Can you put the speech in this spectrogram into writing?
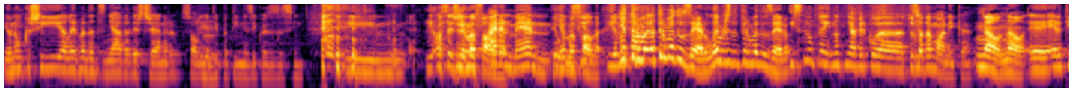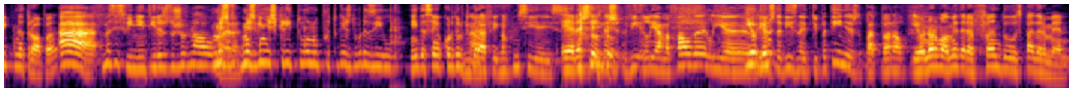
Eu não cresci a ler banda desenhada deste género, só Hum. lia tipo patinhas e coisas assim. E, e- ou seja, E a Mafalda. Iron Man. E a Mafalda. E E a a, Mafalda. turma, a turma do zero, lembras da turma do zero? Isso não, tem, não tinha a ver com a turma da Mónica. Não, não, eh, era tipo na tropa. Ah, mas isso vinha em tiras do jornal. Mas, não mas vinha escrito no português do Brasil, ainda sem acordo Não, ortográfico. Não, conhecia isso. Era. Mas sim, mas vi, lia a Mafalda, lia Eu- livros eu- da Disney do Tio Patinhas, do Pato Donald. Eu normalmente era fã do Spider-Man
